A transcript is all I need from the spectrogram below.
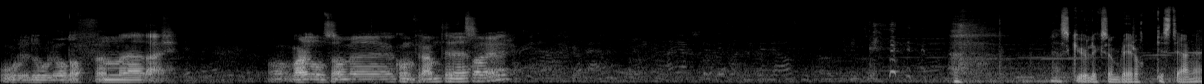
Ole Dole og Doffen eh, der. Og var det noen som eh, kom fram til det svaret, eller? Jeg skulle liksom bli rockestjerne.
